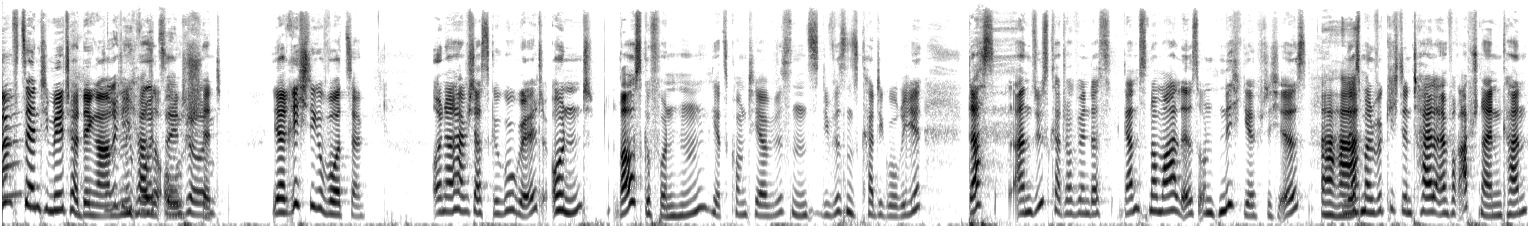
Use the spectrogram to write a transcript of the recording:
Zentimeter Dinger. So richtige Wurzeln so, oh, shit. Ja, richtige Wurzeln. Und dann habe ich das gegoogelt und rausgefunden, jetzt kommt hier Wissens, die Wissenskategorie, dass an Süßkartoffeln das ganz normal ist und nicht giftig ist. Und Aha. dass man wirklich den Teil einfach abschneiden kann.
